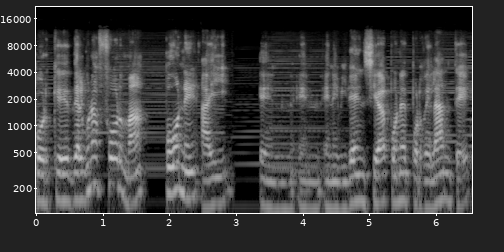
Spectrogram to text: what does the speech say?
porque de alguna forma pone ahí en, en evidencia, pone por delante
